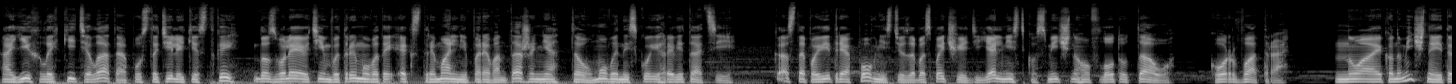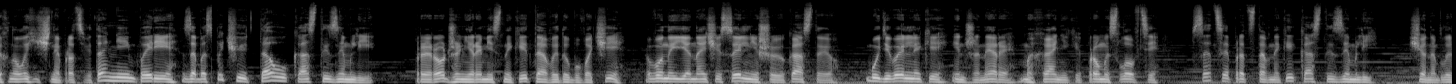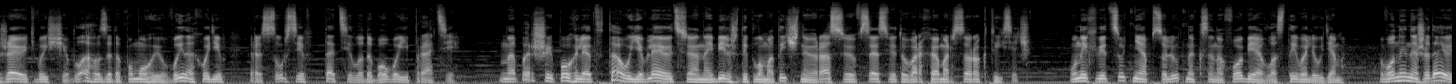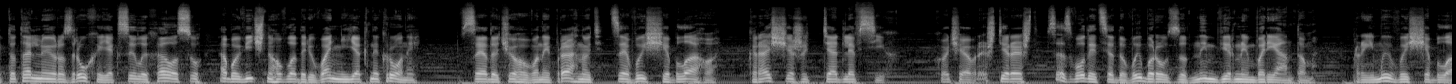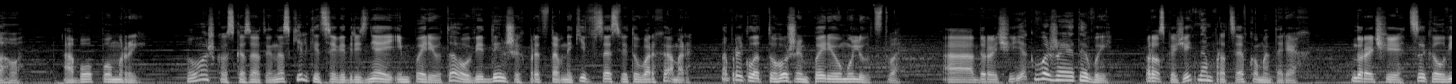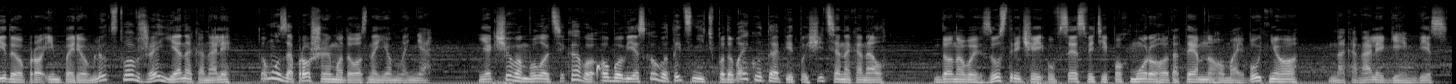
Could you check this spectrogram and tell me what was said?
а їх легкі тіла та пустотілі кістки дозволяють їм витримувати екстремальні перевантаження та умови низької гравітації. Каста повітря повністю забезпечує діяльність космічного флоту Тау Корватра. Ну а економічне і технологічне процвітання імперії забезпечують Тау касти землі. Природжені ремісники та видобувачі вони є найчисельнішою кастою. Будівельники, інженери, механіки, промисловці все це представники касти землі, що наближають вище благо за допомогою винаходів, ресурсів та цілодобової праці. На перший погляд, та уявляються найбільш дипломатичною расою Всесвіту Вархаммер 40 тисяч. У них відсутня абсолютна ксенофобія, властива людям. Вони не жадають тотальної розрухи як сили хаосу або вічного владарювання як некрони. Все, до чого вони прагнуть, це вище благо, краще життя для всіх. Хоча, врешті-решт, все зводиться до вибору з одним вірним варіантом: прийми вище благо або помри. Важко сказати, наскільки це відрізняє імперію Тау від інших представників Всесвіту Вархаммер, наприклад, того ж імперіуму людства. А до речі, як вважаєте ви? Розкажіть нам про це в коментарях. До речі, цикл відео про імперіум людства вже є на каналі, тому запрошуємо до ознайомлення. Якщо вам було цікаво, обов'язково тицніть вподобайку та підпишіться на канал. До нових зустрічей у всесвіті похмурого та темного майбутнього на каналі GameViz.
